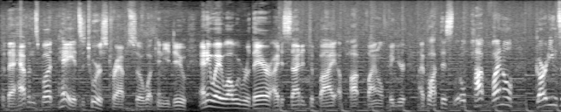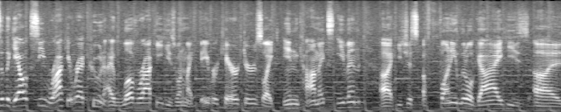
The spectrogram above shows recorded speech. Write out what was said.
that that happens, but hey, it's a tourist trap, so what can you do? Anyway, while we were there, I decided to buy a Pop Vinyl figure. I bought this little Pop Vinyl Guardians of the Galaxy Rocket Raccoon. I love Rocky. He's one of my favorite characters, like in comics even. Uh, he's just a funny little guy. He's uh,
